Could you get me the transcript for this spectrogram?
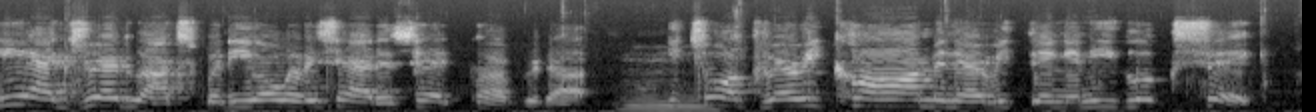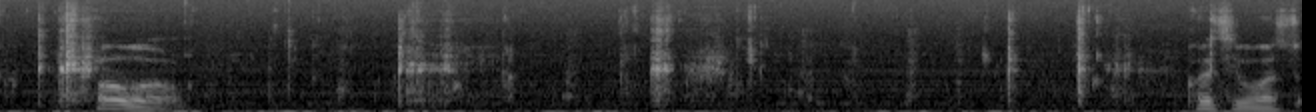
He had dreadlocks, but he always had his head covered up. He Mm. talked very calm and everything, and he looked sick. Oh. Because he was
